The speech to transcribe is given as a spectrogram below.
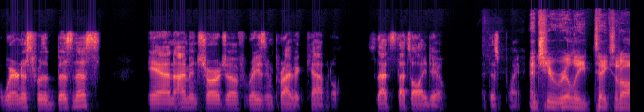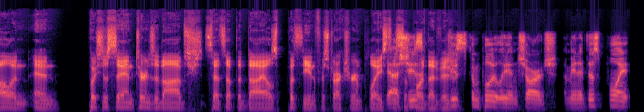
awareness for the business, and I'm in charge of raising private capital. So that's that's all I do at this point. And she really takes it all and and pushes send, turns the knobs, sets up the dials, puts the infrastructure in place yeah, to support that vision. She's completely in charge. I mean, at this point,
